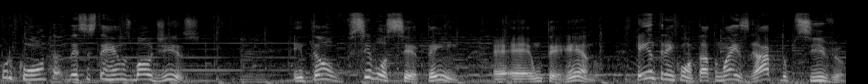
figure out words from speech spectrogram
Por conta desses terrenos baldios. Então, se você tem é, é, um terreno, entre em contato o mais rápido possível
